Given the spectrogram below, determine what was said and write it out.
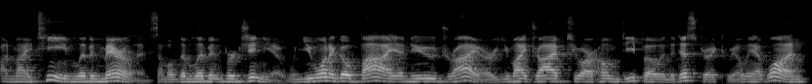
on my team live in Maryland. Some of them live in Virginia. When you want to go buy a new dryer, you might drive to our Home Depot in the district. We only have one,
